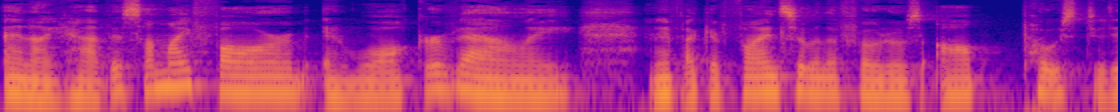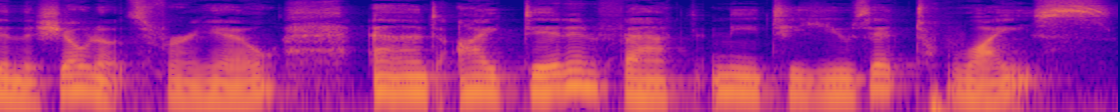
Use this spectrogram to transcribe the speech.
And I had this on my farm in Walker Valley. And if I could find some of the photos, I'll post it in the show notes for you. And I did, in fact, need to use it twice.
